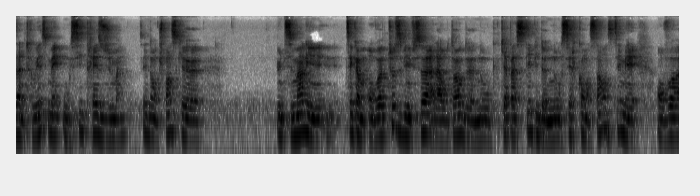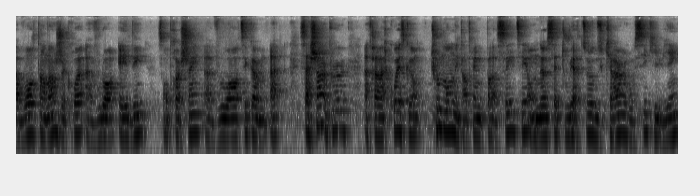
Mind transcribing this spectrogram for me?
altruiste, mais aussi très humain. Donc je pense que ultimement, les, comme on va tous vivre ça à la hauteur de nos capacités puis de nos circonstances, mais on va avoir tendance, je crois, à vouloir aider son prochain, à vouloir, comme, sachant un peu à travers quoi est-ce que tout le monde est en train de passer, on a cette ouverture du cœur aussi qui vient,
